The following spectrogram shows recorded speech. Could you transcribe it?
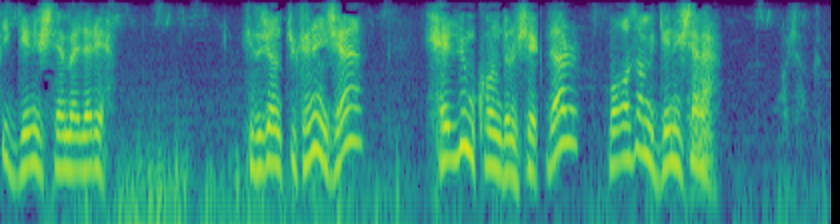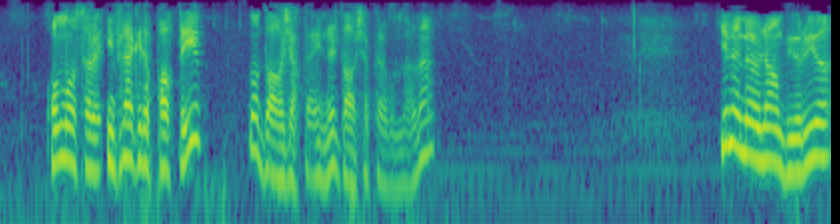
bir genişlemeleri hidrojen tükenince helyum konu dönüşecekler. Muazzam bir genişleme olacak. Ondan sonra infilak edip patlayıp bunu dağılacaklar. Enleri dağılacaklar bunlardan. Yine Mevlam buyuruyor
